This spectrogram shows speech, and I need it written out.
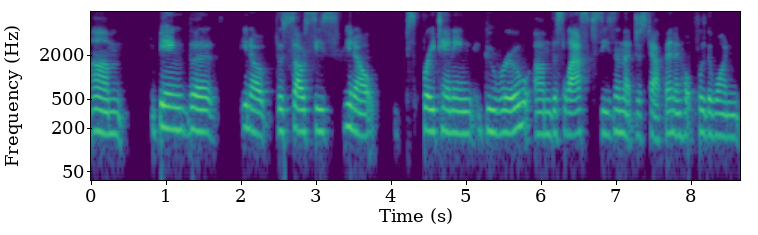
um, being the, you know, the South Seas, you know, spray tanning guru um, this last season that just happened. And hopefully the one,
